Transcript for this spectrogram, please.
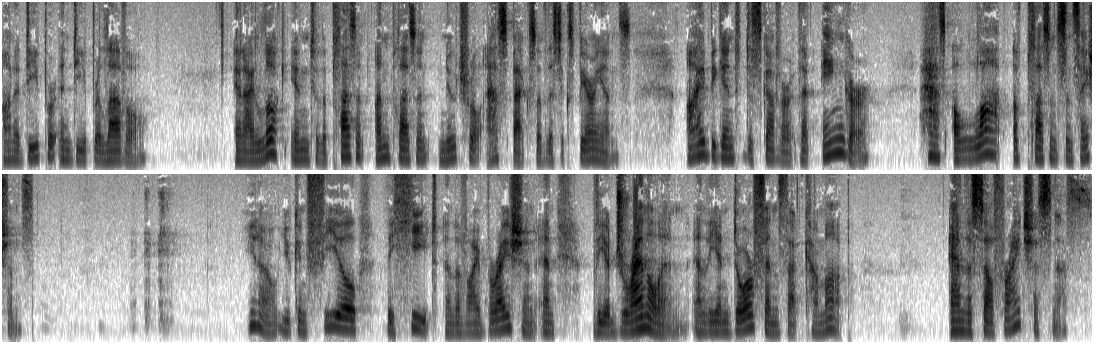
on a deeper and deeper level, and I look into the pleasant, unpleasant, neutral aspects of this experience, I begin to discover that anger has a lot of pleasant sensations. You know, you can feel the heat and the vibration and the adrenaline and the endorphins that come up and the self righteousness.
